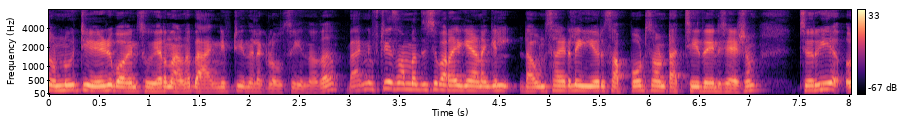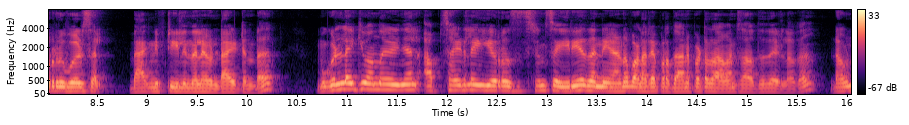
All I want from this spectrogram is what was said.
തൊണ്ണൂറ്റി ഏഴ് പോയിന്റ്സ് ഉയർന്നാണ് ബാങ്ക് നിഫ്റ്റി ഇന്നലെ ക്ലോസ് ചെയ്യുന്നത്. ബാങ്ക് നിഫ്റ്റിയെ സംബന്ധിച്ച് പറയുകയാണെങ്കിൽ ഡൗൺ സൈഡിലെ ഈ ഒരു സപ്പോർട്ട് സോൺ ടച്ച് ചെയ്തതിന് ശേഷം ചെറിയ ഒരു റിവേഴ്സൽ ബാങ്ക് നിഫ്റ്റിയിൽ ഇന്നലെ ഉണ്ടായിട്ടുണ്ട്. മുകളിലേക്ക് വന്നു കഴിഞ്ഞാൽ അപ്സൈഡിലെ ഈ റെസിസ്റ്റൻസ് ഏരിയ തന്നെയാണ് വളരെ പ്രധാനപ്പെട്ടതാവാൻ സാധ്യതയുള്ളത്. ഡൗൺ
